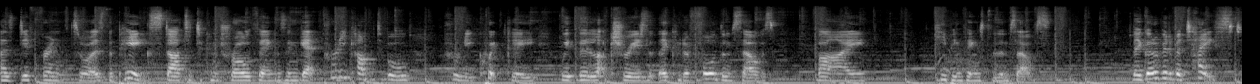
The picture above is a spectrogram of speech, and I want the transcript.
as different or as the pigs started to control things and get pretty comfortable pretty quickly with the luxuries that they could afford themselves by keeping things to themselves. They got a bit of a taste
